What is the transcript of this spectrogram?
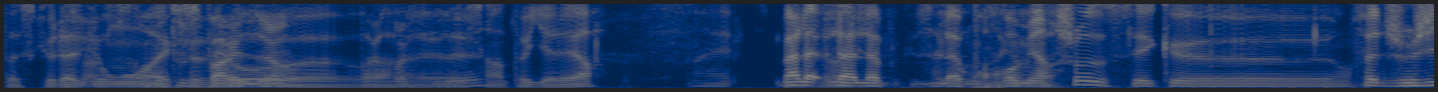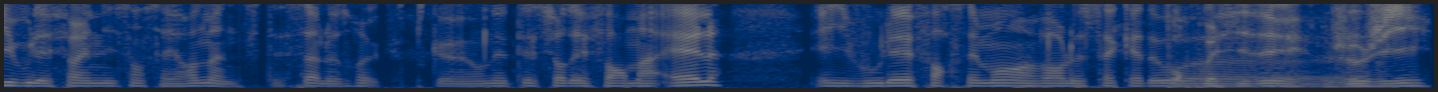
parce que l'avion avec le vélo, voilà, c'est un peu galère. bah, la, la, première chose, c'est que en fait, Joji voulait faire une licence Ironman. C'était ça le truc. Parce qu'on était sur des formats L et il voulait forcément avoir le sac à dos. Pour préciser, euh, Joji.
